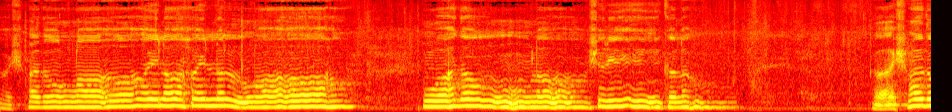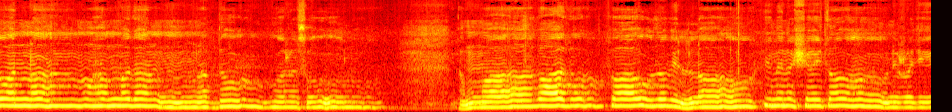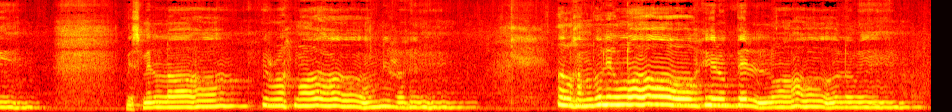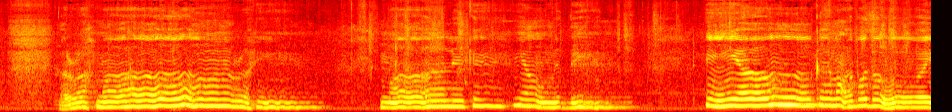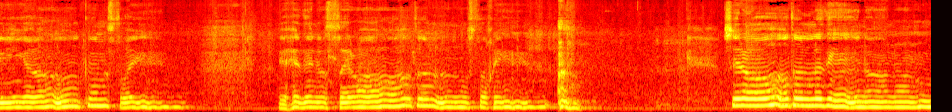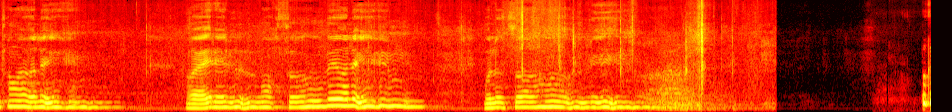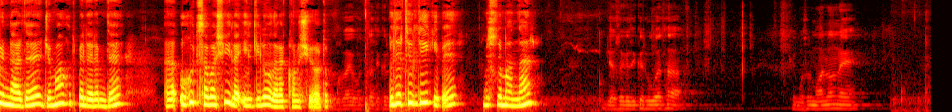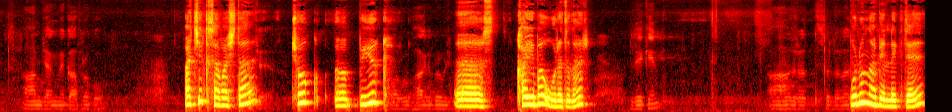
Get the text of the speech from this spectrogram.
وأشهد أن لا إله إلا الله cuma hutbelerimde e, Uhud Savaşı ile ilgili olarak konuşuyordum. Belirtildiği gibi Müslümanlar açık savaşta çok e, büyük e, kayıba uğradılar. Bununla birlikte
